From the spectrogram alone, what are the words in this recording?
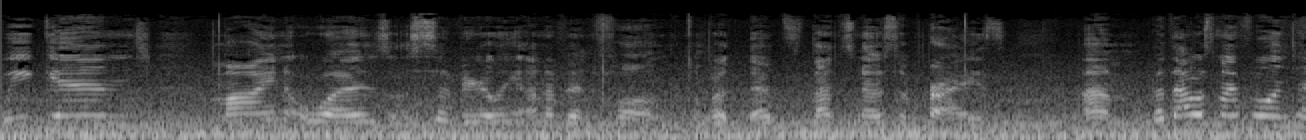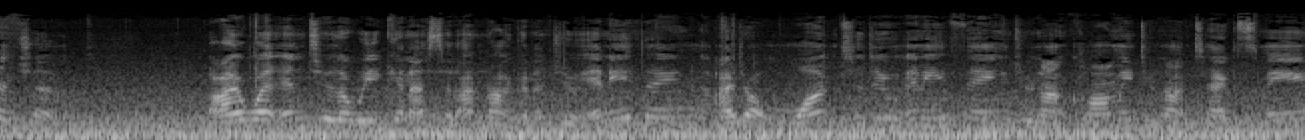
weekend. Mine was severely uneventful, but that's that's no surprise. Um, but that was my full intention. I went into the weekend. I said I'm not going to do anything. I don't want to do anything. Do not call me. Do not text me.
